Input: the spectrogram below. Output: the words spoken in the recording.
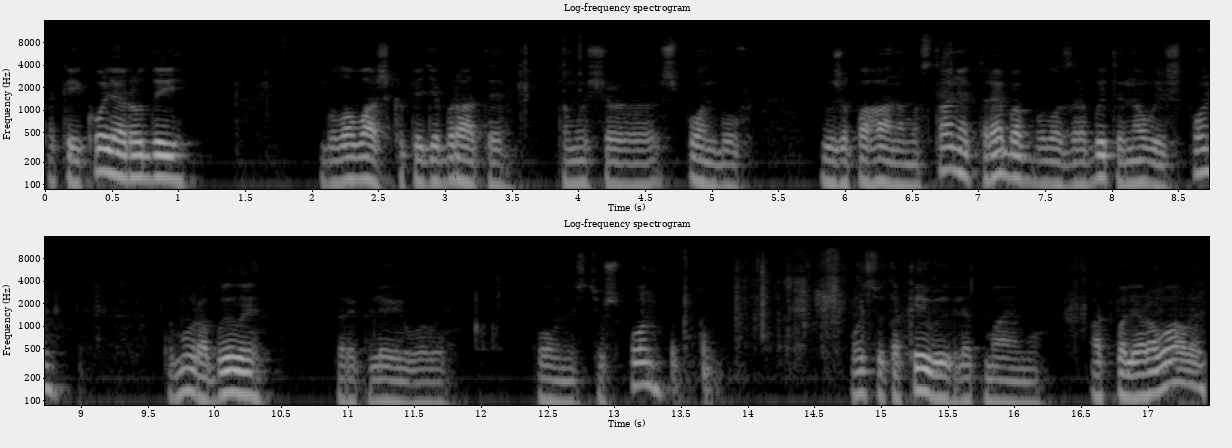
Такий колір рудий. Було важко підібрати, тому що шпон був в дуже поганому стані. Треба було зробити новий шпон. Тому робили, переклеювали повністю шпон. Ось отакий вигляд маємо. Отполірували.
